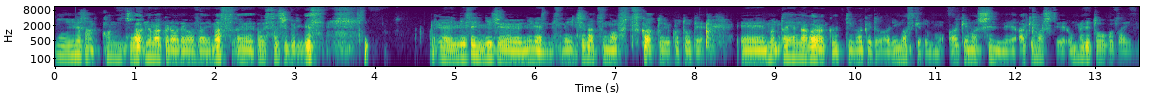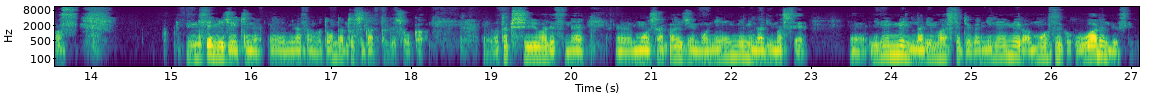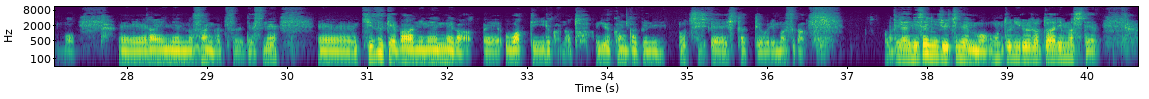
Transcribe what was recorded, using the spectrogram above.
えー皆さん、こんにちは。沼倉でございます。えーお久しぶりです。えー2022年ですね、1月の2日ということで、えーまあ、大変長らくっていうわけではありますけども、明けま新年、明けましておめでとうございます。2021年、えー皆さんはどんな年だったでしょうか。えー私はですね、えーもう社会人も2年目になりまして、え2年目になりましてというか、2年目がもうすぐ終わるんですけども、えー来年の3月ですね、えー気づけば2年目が、えー終わっているかなという感覚に落ち、え浸っておりますが、2021年も本当にいろいろとありまして、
